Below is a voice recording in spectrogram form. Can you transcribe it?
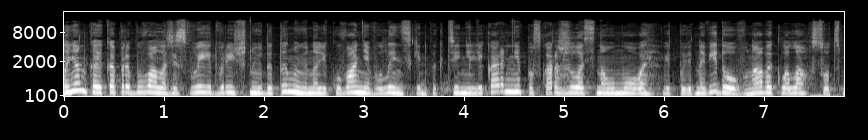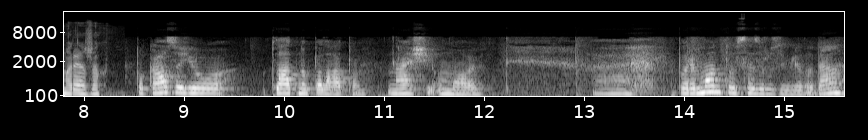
Ленянка, яка перебувала зі своєю дворічною дитиною на лікуванні в Волинській інфекційній лікарні, поскаржилась на умови. Відповідне відео вона виклала в соцмережах. Показую платну палату, наші умови. Е, По ремонту все зрозуміло, да?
